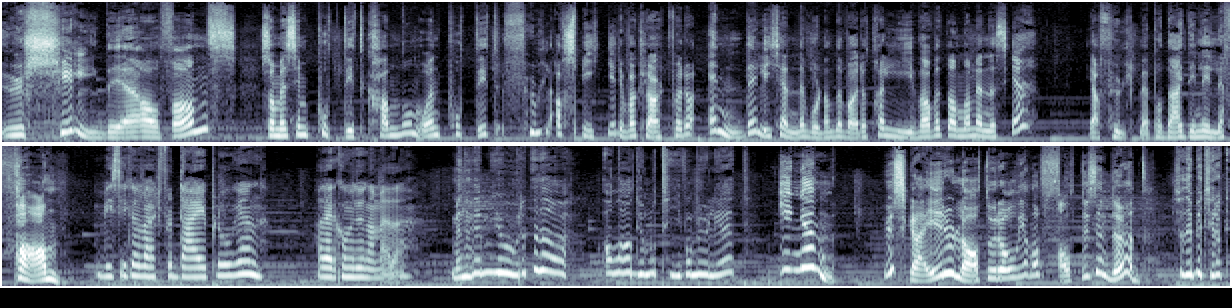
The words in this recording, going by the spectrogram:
uskyldige Alfons, som med sin pottitkanon og en pottit full av spiker var klart for å endelig kjenne hvordan det var å ta livet av et annet menneske. Jeg har fulgt med på deg, din lille faen! Hvis det ikke hadde vært for deg, Plogen, hadde jeg kommet unna med det. Men hvem gjorde det, da? Alle hadde jo motiv og mulighet. Ingen! Hun sklei i rullatoroljen og falt i sin død. Så det betyr at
